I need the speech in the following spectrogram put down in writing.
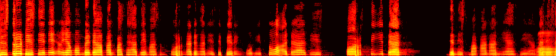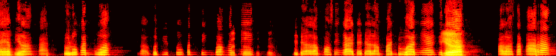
justru di sini yang membedakan pas sehat 5 sempurna dengan isi piringku itu ada di porsi dan jenis makanannya sih, yang tadi saya Oh. bilang kan. Dulu kan buah nggak begitu penting banget Betul, nih betul. di dalam maksudnya nggak ada dalam panduannya gitu Iya. ya. Kalau sekarang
